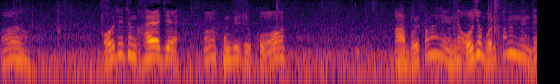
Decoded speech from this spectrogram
아유 어디든 가야지. 어 공기 좋고. 아 머리 감아야 되겠네. 어제 머리 감았는데?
